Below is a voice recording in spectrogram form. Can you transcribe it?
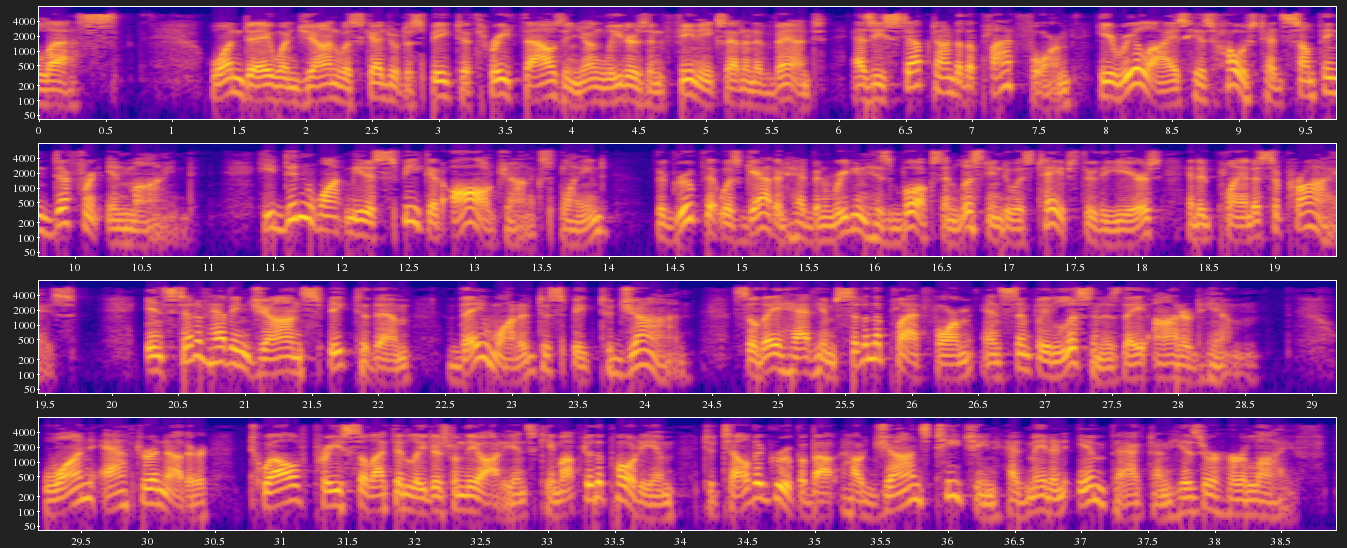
Les. One day when John was scheduled to speak to 3,000 young leaders in Phoenix at an event, as he stepped onto the platform, he realized his host had something different in mind. He didn't want me to speak at all, John explained. The group that was gathered had been reading his books and listening to his tapes through the years and had planned a surprise. Instead of having John speak to them, they wanted to speak to John. So they had him sit on the platform and simply listen as they honored him. One after another, twelve pre-selected leaders from the audience came up to the podium to tell the group about how John's teaching had made an impact on his or her life.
